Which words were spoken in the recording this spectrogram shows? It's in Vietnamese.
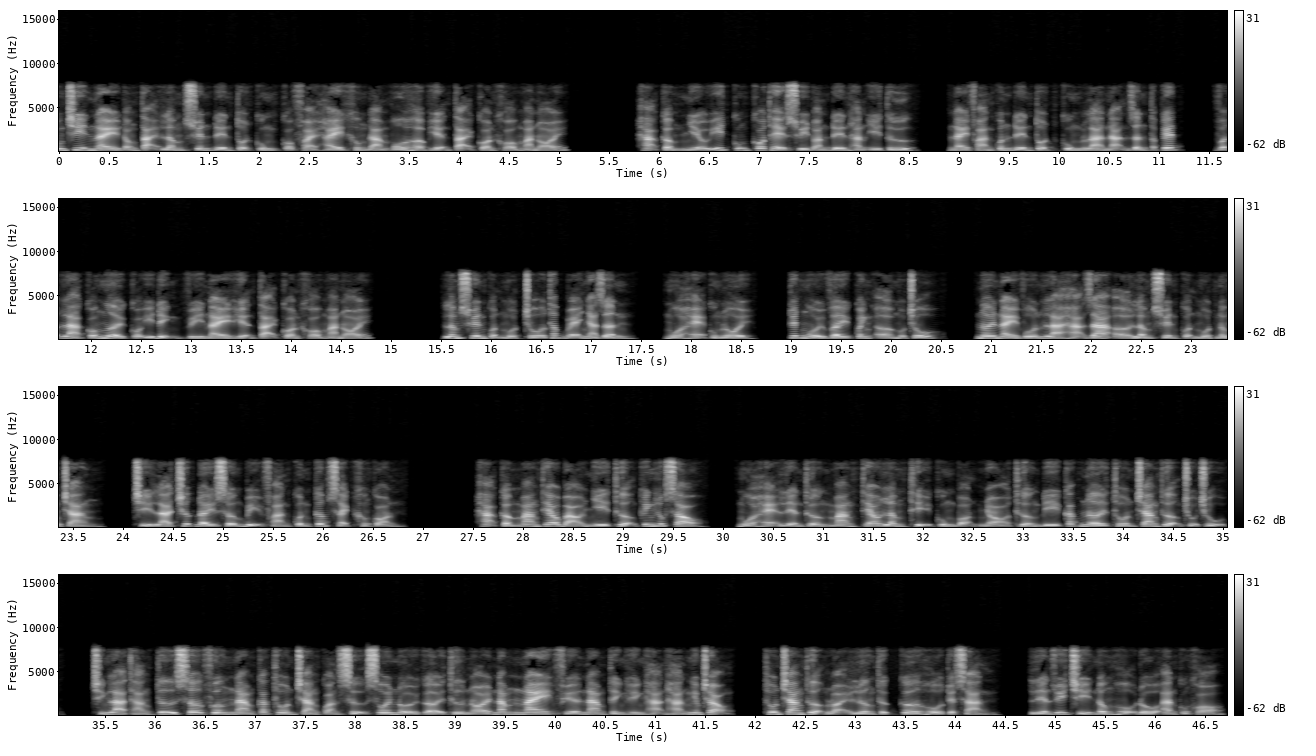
Hùng chi này đóng tại Lâm Xuyên đến tuột cùng có phải hay không đám ố hợp hiện tại còn khó mà nói. Hạ cẩm nhiều ít cũng có thể suy đoán đến hắn ý tứ, nay phản quân đến tuột cùng là nạn dân tập kết, vẫn là có người có ý định vì này hiện tại còn khó mà nói. Lâm Xuyên quận một chỗ thấp bé nhà dân, mùa hè cùng lôi, tuyết ngồi vây quanh ở một chỗ, nơi này vốn là hạ gia ở Lâm Xuyên quận một nông trang, chỉ là trước đây sớm bị phản quân cướp sạch không còn. Hạ cẩm mang theo bảo nhi thượng kinh lúc sau, mùa hè liền thường mang theo lâm thị cùng bọn nhỏ thường đi các nơi thôn trang thượng trụ trụ, chính là tháng tư sơ phương Nam các thôn trang quản sự sôi nổi gửi thư nói năm nay phía Nam tình hình hạn hán nghiêm trọng, thôn trang thượng loại lương thực cơ hồ tuyệt sản, liền duy trì nông hộ đồ ăn cũng khó.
